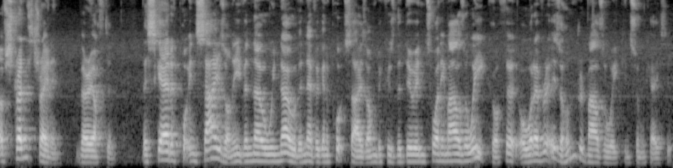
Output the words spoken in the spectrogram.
of strength training very often. They're scared of putting size on, even though we know they're never going to put size on because they're doing 20 miles a week or 30 or whatever it is, 100 miles a week in some cases.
